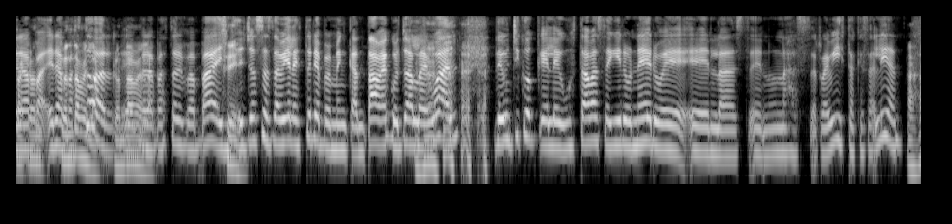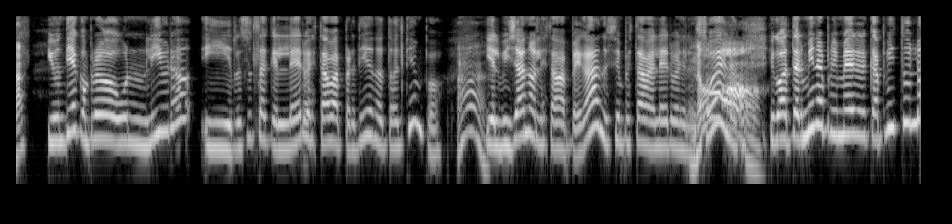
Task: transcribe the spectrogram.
cuenta, era, era pastor, eh, era pastor mi papá, y Sí. yo ya sabía la historia, pero me encantaba escucharla igual, de un chico que le gustaba seguir un héroe en, las, en unas revistas que salían. Ajá. Y un día compró un libro y resulta que el héroe estaba perdiendo todo el tiempo. Ah. Y el villano le estaba pegando y siempre estaba el héroe en el No. suelo. Y cuando termina el primer capítulo,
